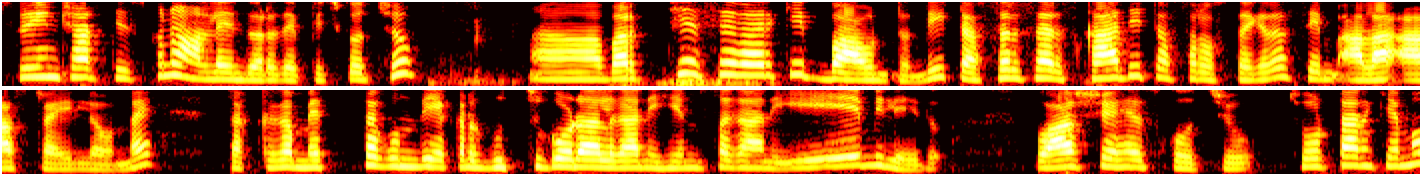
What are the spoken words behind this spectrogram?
స్క్రీన్ షాట్ తీసుకుని ఆన్లైన్ ద్వారా తెప్పించుకోవచ్చు. వర్క్ చేసే వారికి బాగుంటుంది. టస్సర్ సారీస్ ఖాదీ టస్సర్ వస్తాయి కదా సేమ్ అలా ఆ స్టైల్లో ఉన్నాయి. చక్కగా మెత్తగా ఉంది ఎక్కడ గుచ్చుకోవడాలు కానీ హింస కానీ ఏమీ లేదు. వాష్ చేసేసుకోవచ్చు. చూడటానికేమో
